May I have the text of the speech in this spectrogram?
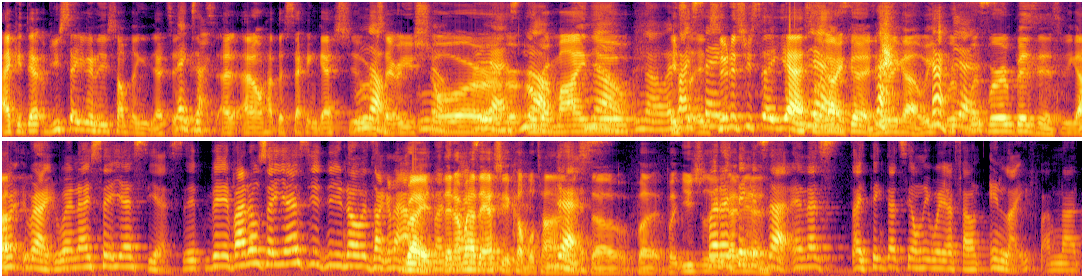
I could. De- if you say you're going to do something, that's it. Exactly. I, I don't have to second guess you or No, say, "Are you no. sure?" Yes, or, or no, remind no, you. no. If It's I like, as soon as you say yes, we're like, all right, good. Here we go. We, we're, Yes. in business. We got. Right. When I say yes, yes. If, if I don't say yes, you, you know it's not gonna happen. Right. But Then I'm gonna have to ask you a couple times. Yes. So, but but usually. But I uh, think yeah. it's that, and that's I think that's the only way I found in life. I'm not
